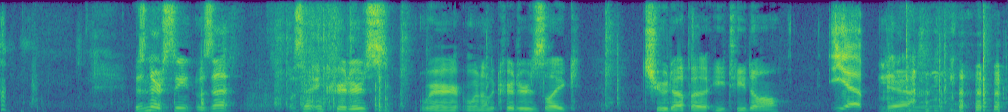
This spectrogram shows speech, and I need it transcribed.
Isn't there a scene? Was that was that in Critters where one of the critters like chewed up a ET doll? Yep. Yeah.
